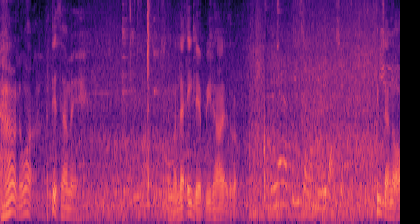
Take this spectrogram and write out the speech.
ဟာတော့လုံးဝအတစ်ဆမ်းပဲ။ဒီမှာလက်အိတ်လည်းပေးထားတယ်ဆိုတော့။ဒီကတော့ဖိဆန်လောက်နေပါရှင့်။ဖိဆန်လောက်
